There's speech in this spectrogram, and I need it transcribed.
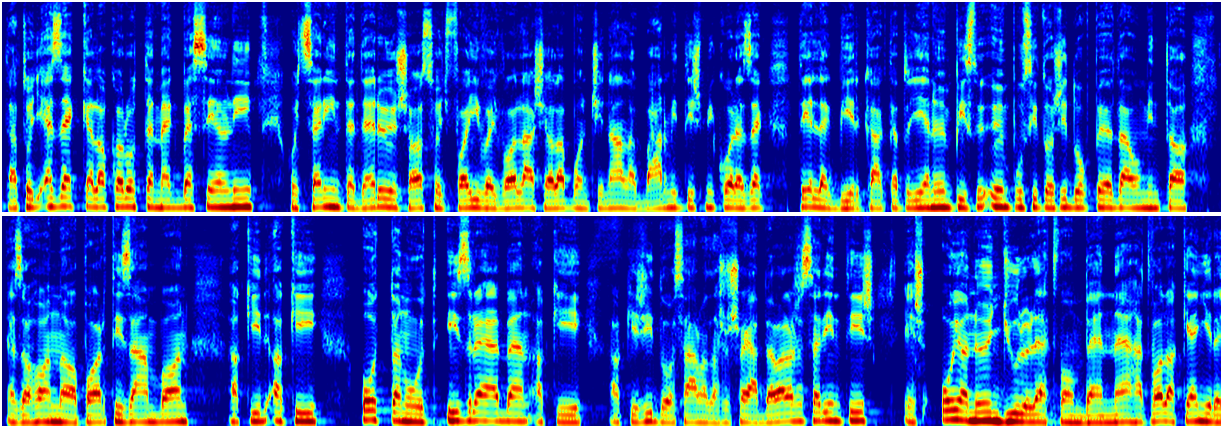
Tehát, hogy ezekkel akarod te megbeszélni, hogy szerinted erős az, hogy fai vagy vallási alapon csinálnak bármit is, mikor ezek tényleg birkák. Tehát, hogy ilyen önpusztító zsidók például, mint a, ez a Hanna a Partizánban, aki, aki ott tanult Izraelben, aki, aki zsidó származású saját bevallása szerint is, és olyan öngyűlölet van benne, hát valaki ennyire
